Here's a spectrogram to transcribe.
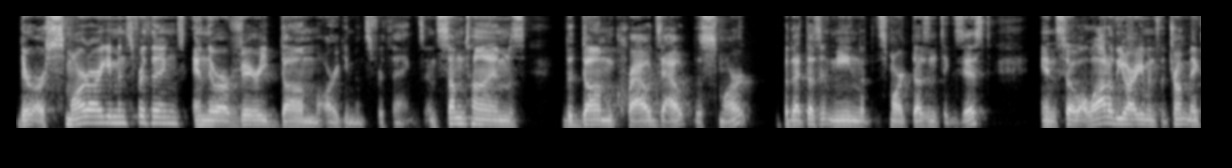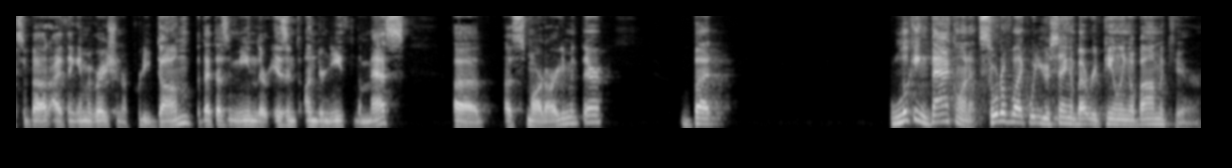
There are smart arguments for things, and there are very dumb arguments for things. And sometimes the dumb crowds out the smart, but that doesn't mean that the smart doesn't exist. And so, a lot of the arguments that Trump makes about, I think, immigration are pretty dumb, but that doesn't mean there isn't underneath the mess uh, a smart argument there. But looking back on it, sort of like what you were saying about repealing Obamacare,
